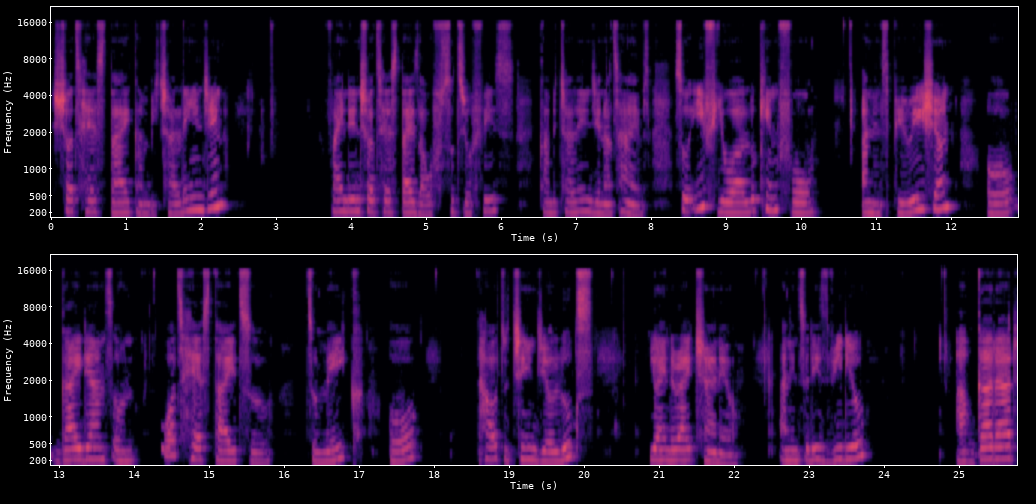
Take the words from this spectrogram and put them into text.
short hairstyle can be challenging. Finding short hairstyles that will suit your face can be challenging at times. So if you are looking for an inspiration or guidance on what hairstyle to to make or how to change your looks, you are in the right channel. And in today's video, I've gathered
